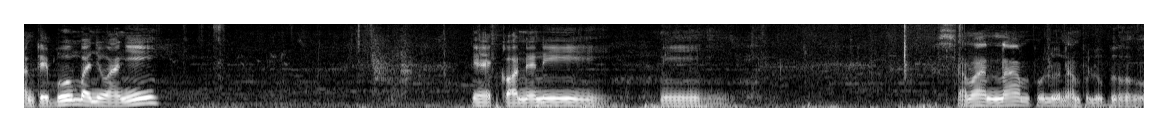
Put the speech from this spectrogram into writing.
Pantai Bum Banyuwangi. Ini ekornya nih. Nih. Sama 60 60 bro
